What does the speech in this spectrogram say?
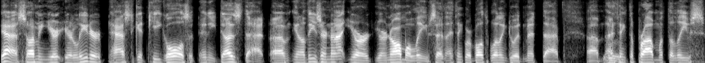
Yeah, so I mean, your your leader has to get key goals, and he does that. Um, you know, these are not your your normal Leafs, and I think we're both willing to admit that. Um, mm-hmm. I think the problem with the Leafs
